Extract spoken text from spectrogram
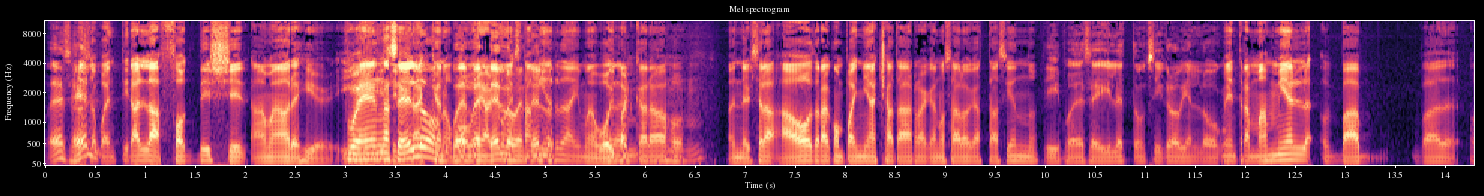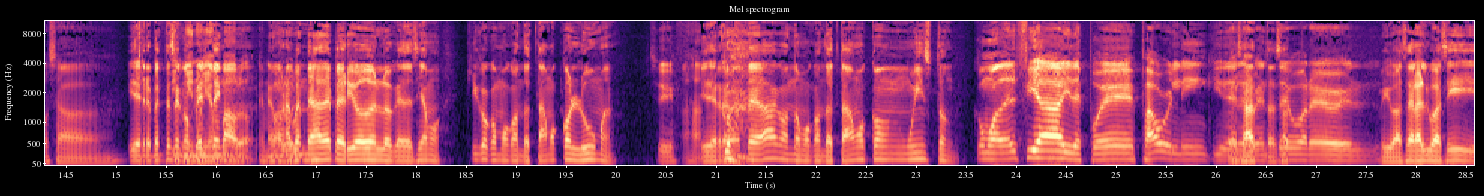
Puede Pero ser. Se pueden tirar la fuck this shit, I'm out of here. Y, Pueden y decir, hacerlo. "¿Sabes que no Pueden puedo venderlo, con esta venderlo. mierda y me voy Pueden- para el carajo. Vendérsela a otra compañía chatarra que no sabe lo que está haciendo. Y puede seguir esto un ciclo bien loco. Mientras más mierda va, va o sea... Y de repente se convierte en, valor- en valor. una pendeja de periodo en lo que decíamos, chicos, como cuando estábamos con Luma. Sí. Ajá. Y de repente, ah, cuando, cuando estábamos con Winston. Como Adelphia y después Powerlink y de Exacto, repente exacto. whatever. Y va a ser algo así. Y,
